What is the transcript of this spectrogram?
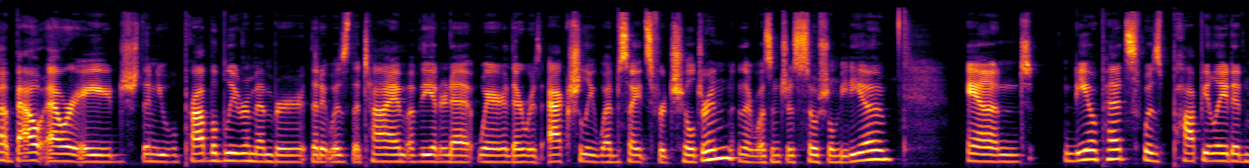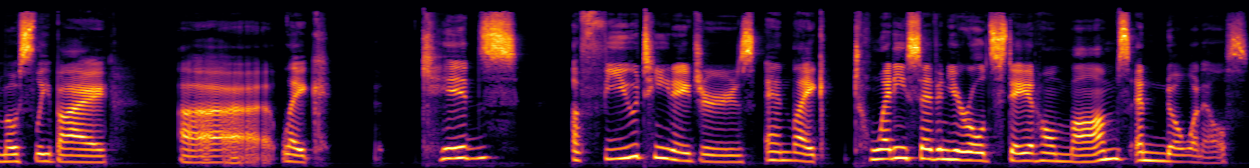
about our age then you will probably remember that it was the time of the internet where there was actually websites for children and there wasn't just social media and neopets was populated mostly by uh like kids a few teenagers and like 27 year old stay at home moms and no one else.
